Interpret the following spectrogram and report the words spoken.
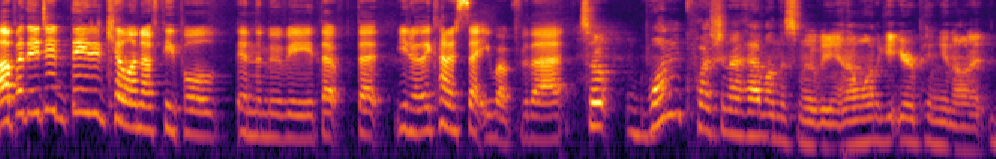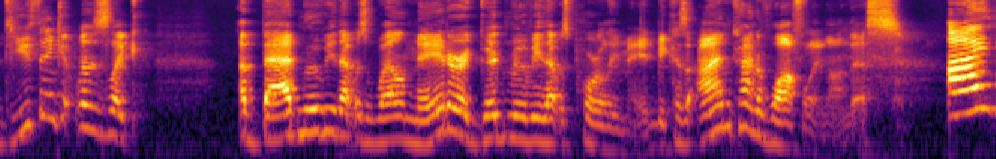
Uh, but they did they did kill enough people in the movie that that you know they kind of set you up for that. So one question I have on this movie, and I want to get your opinion on it. Do you think it was like a bad movie that was well made, or a good movie that was poorly made? Because I'm kind of waffling on this. I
